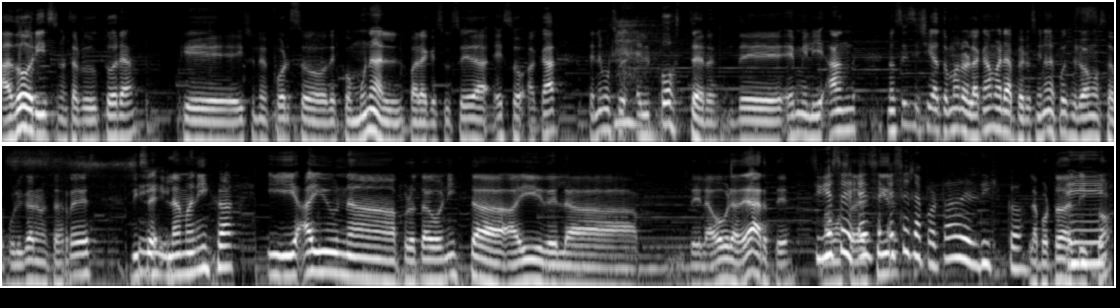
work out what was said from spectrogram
a Doris, nuestra productora que hizo un esfuerzo descomunal para que suceda eso acá. Tenemos el póster de Emily And. No sé si llega a tomarlo la cámara, pero si no, después se lo vamos a publicar en nuestras redes. Dice La Manija y hay una protagonista ahí de la de la obra de arte. Sí, esa es la portada del disco. La portada del disco.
